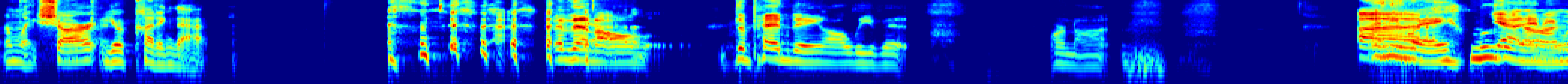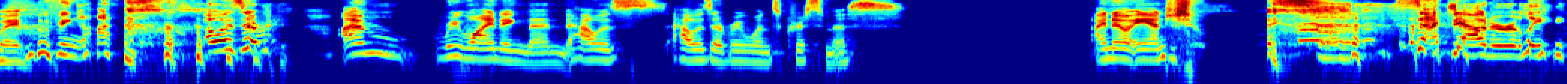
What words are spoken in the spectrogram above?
I'm like, Shar, Okay. you're cutting that. and then Yeah. I'll depending, I'll leave it or not. Uh, anyway, moving yeah. on. Anyway, moving on. How was every? I'm rewinding. Then how was how was everyone's Christmas? I know Ange sat down early.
